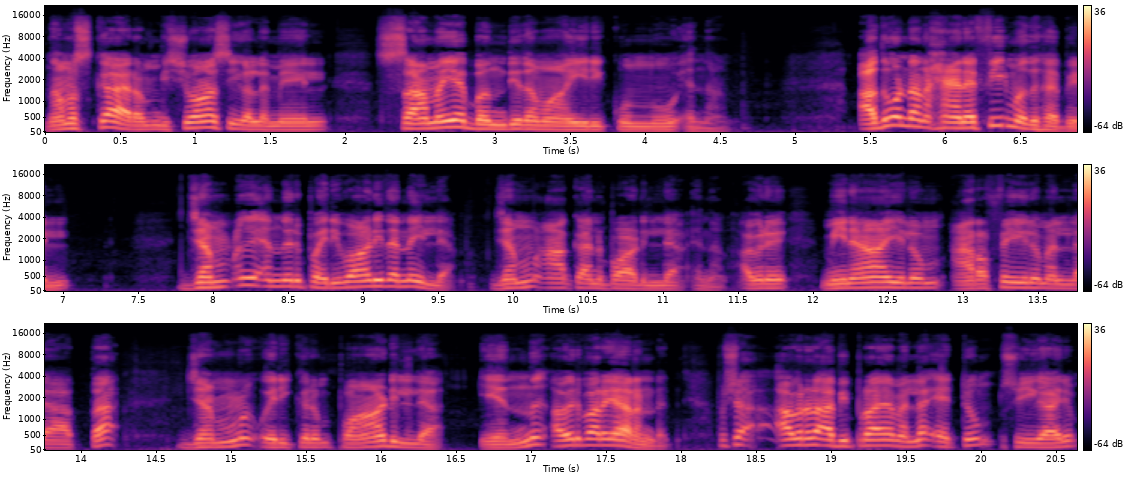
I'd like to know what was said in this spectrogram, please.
നമസ്കാരം വിശ്വാസികളുടെ മേൽ സമയബന്ധിതമായിരിക്കുന്നു എന്നാണ്. അതുകൊണ്ടാണ് ഹനഫി മദ്ഹബിൽ ജം എന്നൊരു പരിപാടി തന്നെ ഇല്ല. ജം ആക്കാൻ പാടില്ല എന്നാണ്. അവർ മിനായിലും അറഫയിലുമല്ലാത്ത ജം ഒരിക്കലും പാടില്ല എന്ന് അവർ പറയാറുണ്ട്. പക്ഷെ അവരുടെ അഭിപ്രായമല്ല ഏറ്റവും സ്വീകാര്യം.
